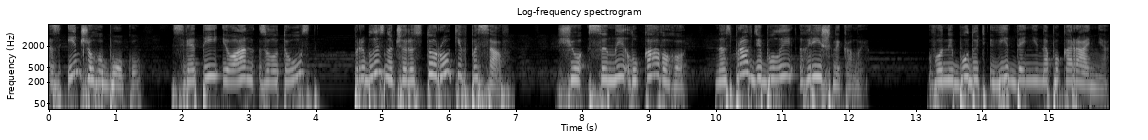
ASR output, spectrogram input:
З іншого боку, святий Іоанн Золотоуст приблизно через 100 років писав, що сини лукавого насправді були грішниками. Вони будуть віддані на покарання,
